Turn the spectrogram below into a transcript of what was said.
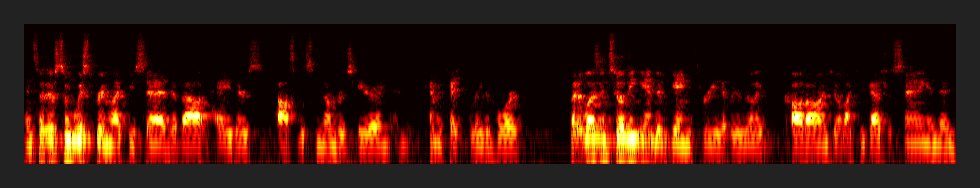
and so there's some whispering, like you said, about hey, there's possibly some numbers here, and, and can we catch the leaderboard? But it wasn't until the end of game three that we really caught on to it, like you guys were saying. And then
